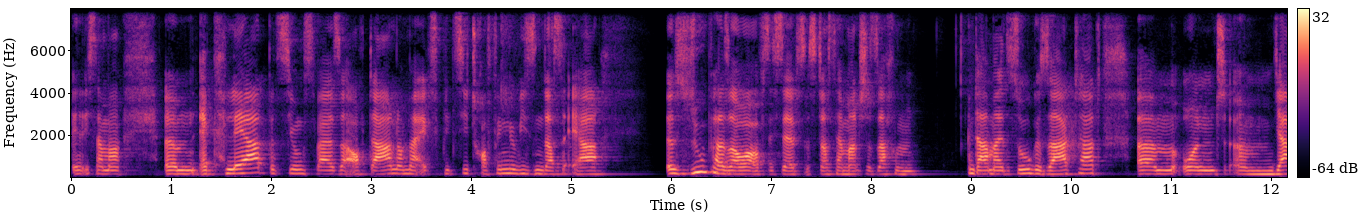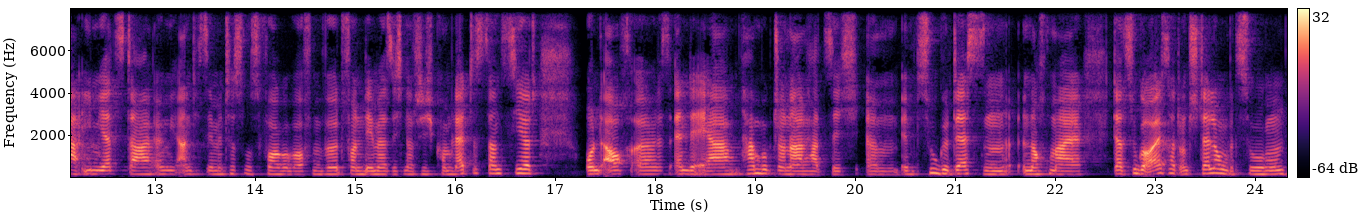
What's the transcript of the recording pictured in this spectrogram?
ich sag mal, ähm, erklärt, beziehungsweise auch da nochmal explizit darauf hingewiesen, dass er super sauer auf sich selbst ist, dass er manche Sachen damals so gesagt hat ähm, und ähm, ja ihm jetzt da irgendwie Antisemitismus vorgeworfen wird, von dem er sich natürlich komplett distanziert Und auch äh, das NDR Hamburg Journal hat sich ähm, im Zuge dessen nochmal dazu geäußert und Stellung bezogen.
